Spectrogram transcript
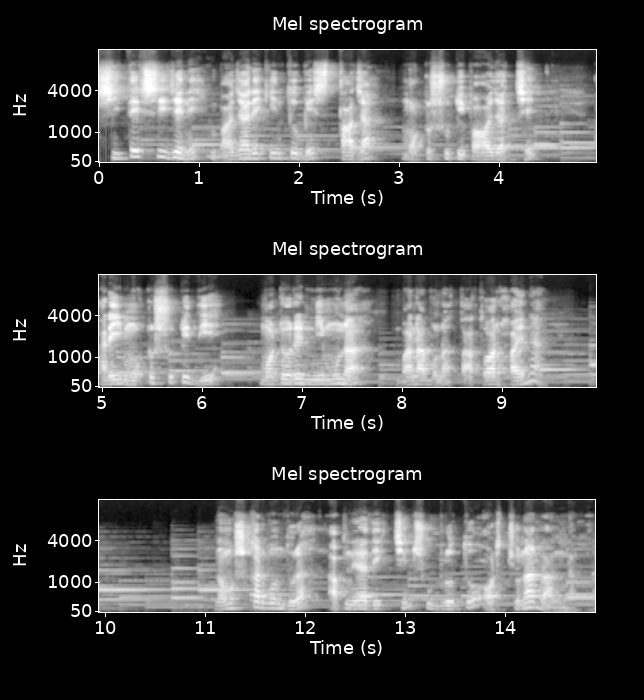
শীতের সিজনে বাজারে কিন্তু বেশ তাজা মটরশুঁটি পাওয়া যাচ্ছে। আর এই মটরশুঁটি দিয়ে মটরের নিমুনা বানাবো না, তা তো আর হয় না। নমস্কার বন্ধুরা, আপনারা দেখছেন সুব্রত অর্চনার রান্নাঘর।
